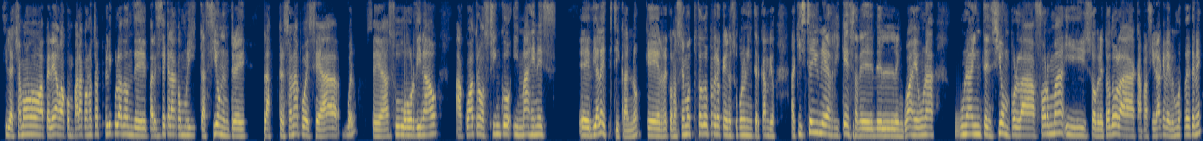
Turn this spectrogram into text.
si la echamos a pelear o a comparar con otras películas donde parece ser que la comunicación entre las personas pues se ha, bueno, se ha subordinado a cuatro o cinco imágenes eh, dialécticas, ¿no? Que reconocemos todo, pero que nos supone un intercambio. Aquí sí hay una riqueza del lenguaje, una, una intención por la forma y sobre todo la capacidad que debemos de tener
